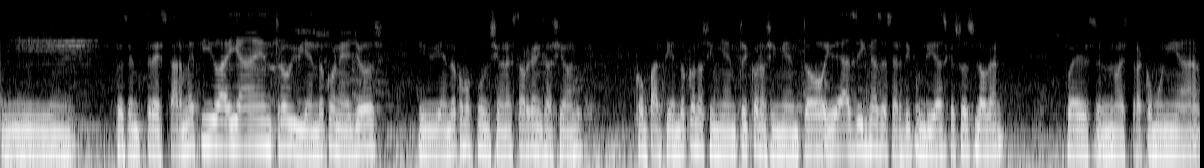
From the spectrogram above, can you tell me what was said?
Y pues entre estar metido ahí adentro, viviendo con ellos y viviendo cómo funciona esta organización, compartiendo conocimiento y conocimiento, ideas dignas de ser difundidas, que es su eslogan, pues nuestra comunidad,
